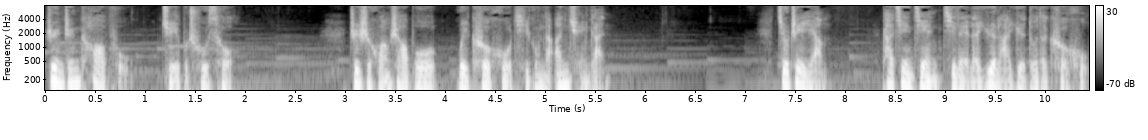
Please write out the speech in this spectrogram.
认真靠谱，绝不出错，这是黄少波为客户提供的安全感。就这样，他渐渐积累了越来越多的客户。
